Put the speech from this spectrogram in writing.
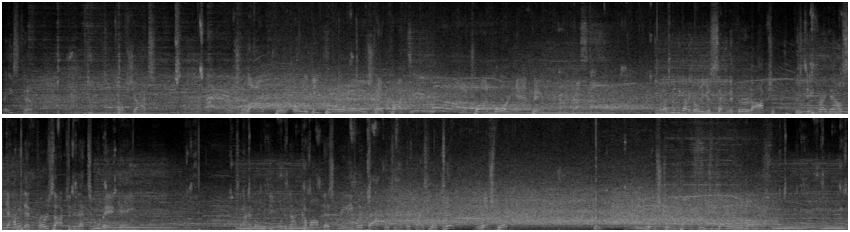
faced him. Tough shots. There's a lob for Oladipo as they caught E'Twaun Moore napping. Well, that's when you got to go to your second or third option because teams right now scouting that first option in that two-man game. Time Oladipo did not come off that screen. He went backwards and it was a nice little tip. Westbrook, the Western Conference Player of the Month.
